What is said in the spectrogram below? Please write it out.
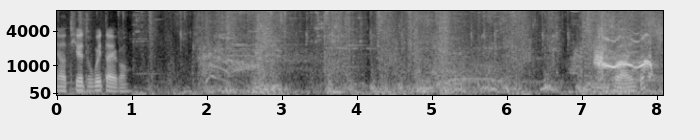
야 뒤에 누구 있다 이거 뭐야 아닌데?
